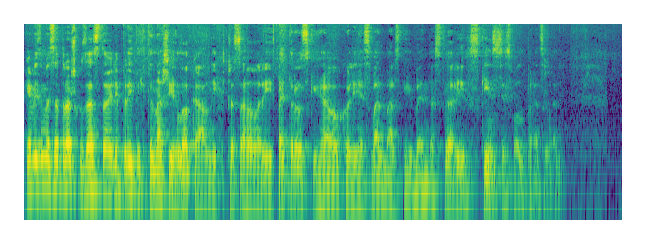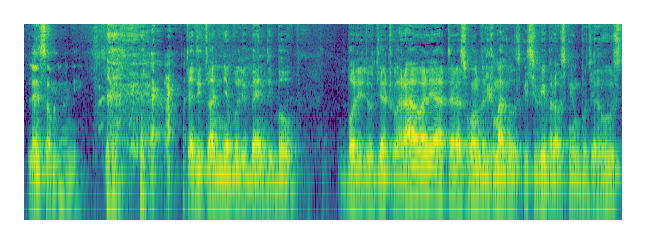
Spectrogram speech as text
Keby sme sa trošku zastavili pri týchto našich lokálnych, čo sa hovorí, petrovských a okolie svadbarských bendov, s, ktorý, s kým ste spolupracovali? Len som oni. Vtedy to ani neboli bendy, bol, boli ľudia, čo hrávali a teraz Ondriš Maglovský si vybral, s kým bude húsť,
